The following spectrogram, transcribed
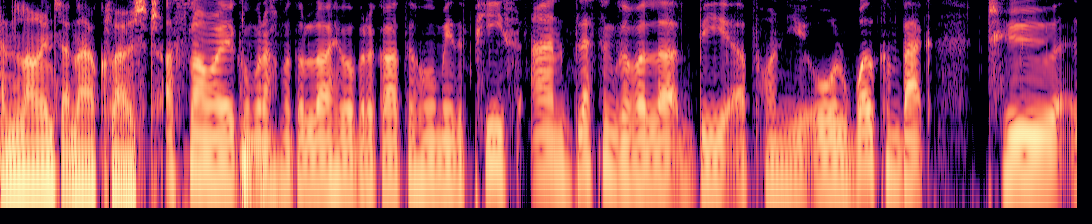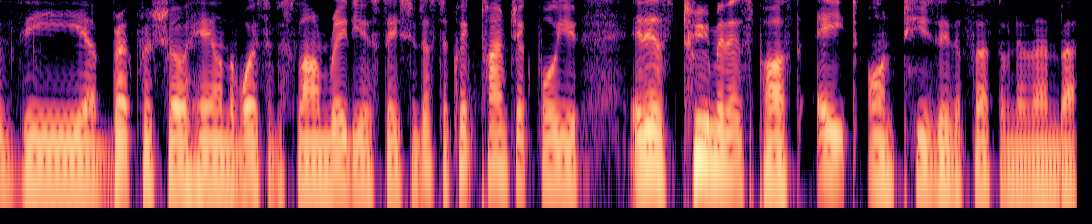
and lines are now closed. Assalamu alaikum wa rahmatullahi wa barakatuhu. May the peace and blessings of Allah be upon you all. Welcome back to the breakfast show here on the Voice of Islam radio station. Just a quick time check for you. It is two minutes past eight on Tuesday, the 1st of November,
